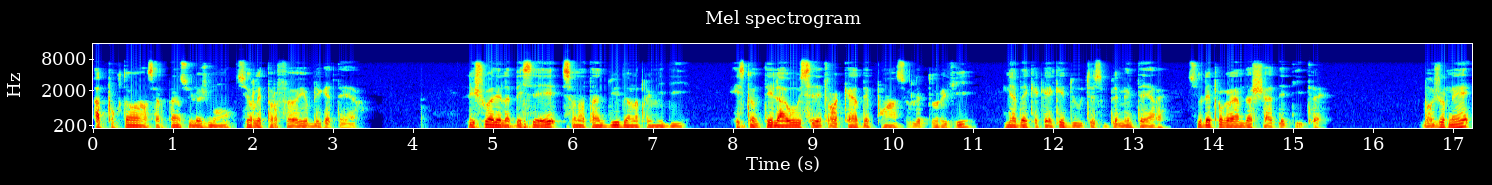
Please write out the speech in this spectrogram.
apportant un certain soulagement sur les portefeuilles obligataires. Les choix de la BCE sont attendus dans l'après-midi. Escompter la hausse des trois quarts de points sur le taux RFI, mais avec quelques doutes supplémentaires sur les programmes d'achat des titres. Bonne journée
